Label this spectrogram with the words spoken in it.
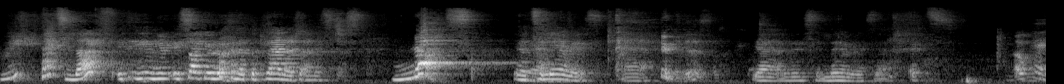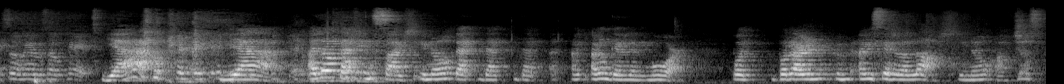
really? That's life. It, you- you- it's like you're looking at the planet, and it's just nuts. It's hilarious. Yeah. Yeah, it is hilarious. Yeah, it's okay, so it was okay. yeah, yeah. I love that insight. You know that that that I, I don't get it anymore, but but I rem- I used to get it a lot. You know, of just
